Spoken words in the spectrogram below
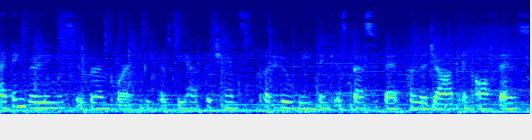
I think voting is super important because we have the chance to put who we think is best fit for the job in office.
